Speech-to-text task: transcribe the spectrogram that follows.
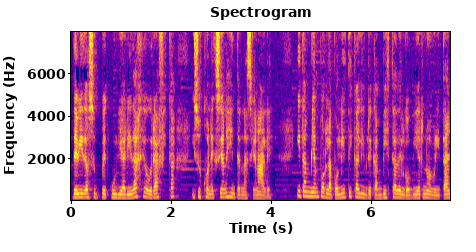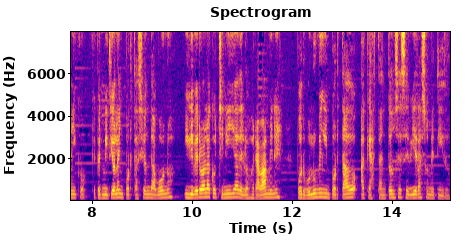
debido a su peculiaridad geográfica y sus conexiones internacionales, y también por la política librecambista del gobierno británico que permitió la importación de abonos y liberó a la cochinilla de los gravámenes por volumen importado a que hasta entonces se viera sometido.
